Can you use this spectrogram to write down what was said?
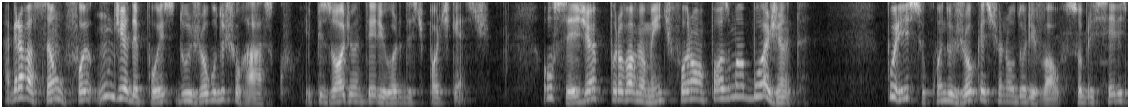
A gravação foi um dia depois do Jogo do Churrasco, episódio anterior deste podcast. Ou seja, provavelmente foram após uma boa janta. Por isso, quando o Jô questionou Dorival sobre se ele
